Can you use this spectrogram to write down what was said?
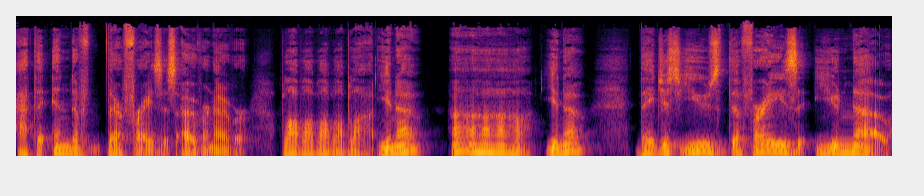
at the end of their phrases over and over. Blah, blah, blah, blah, blah. You know? Ha, ha, ha, ha. You know? They just use the phrase, you know,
